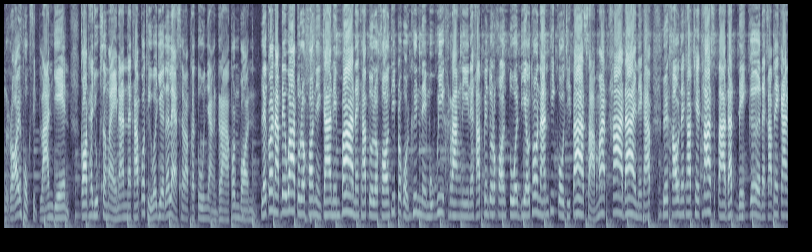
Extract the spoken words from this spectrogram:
2,160 ล้านเยนก็ทายุคสมัยนั้นนะครับก็ถือว่าเยอะแล้วแหละสำหรับการ์ตูนอย่างดราก้อนบอลแล้วก็นับได้ว่าตัวละครอย่างจาเนมบ้านะครับตัวละครที่ปรากฏขึ้นในมูฟวี่ครั้งนี้นะครับเป็นตัวละครตัวเดียวเท่านั้นที่โกจิต้าสามารถฆ่าได้นะครับโดยเขานะครับใช้ท่าสตาร์ดัตเบรกเกอร์นะครับในการ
